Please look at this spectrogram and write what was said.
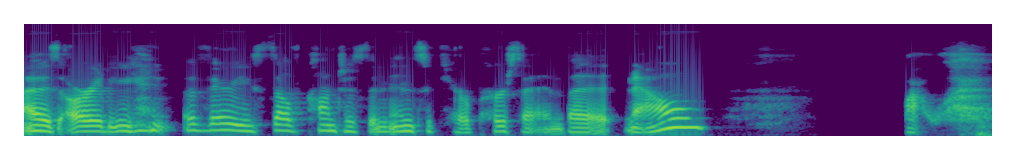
I was already a very self conscious and insecure person, but now, wow,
